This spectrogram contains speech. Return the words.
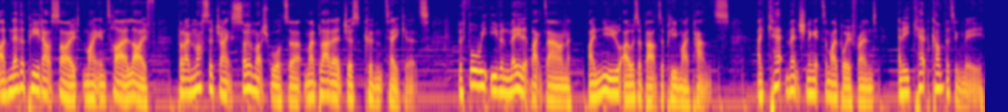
I've never peed outside my entire life, but I must have drank so much water my bladder just couldn't take it. Before we even made it back down, I knew I was about to pee my pants. I kept mentioning it to my boyfriend, and he kept comforting me,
